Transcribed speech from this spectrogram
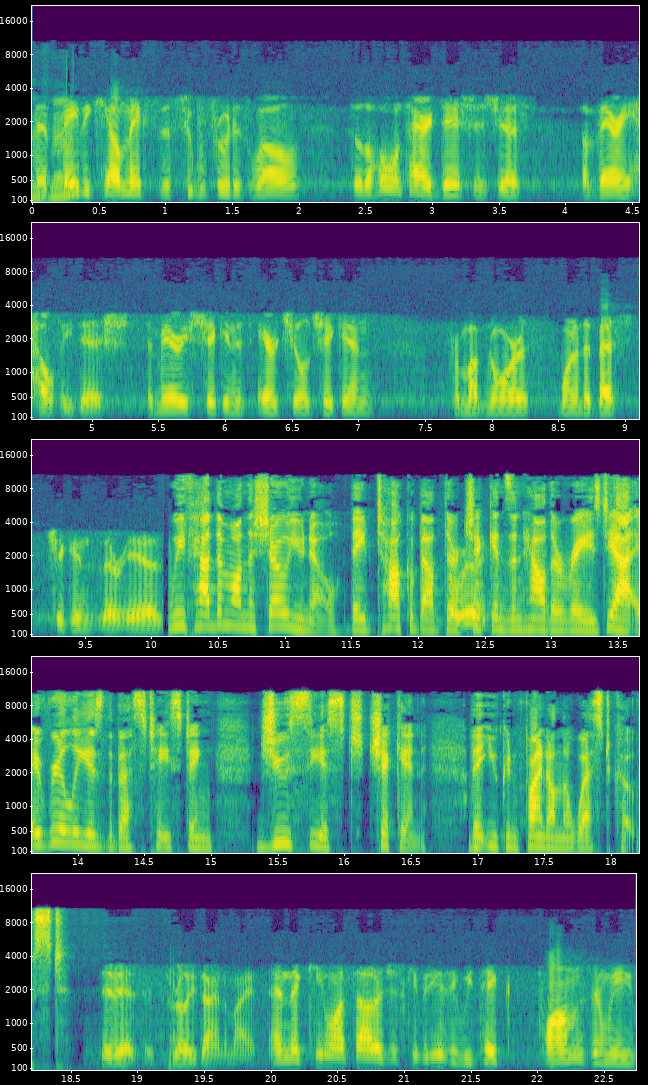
The Mm-hmm. baby kale mix is a superfood as well. So the whole entire dish is just a very healthy dish. The Mary's chicken is air chilled chicken from up north, one of the best chickens there is. We've had them on the show, you know. They talk about their Oh, really? chickens and how they're raised. Yeah, it really is the best tasting, juiciest chicken that you can find on the West Coast. It is. It's really dynamite. And the quinoa salad, just keep it easy. We take plums and we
